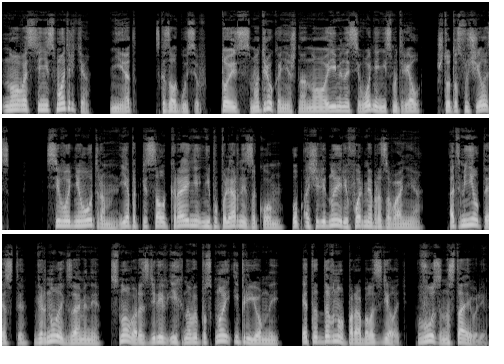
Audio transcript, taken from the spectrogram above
«Новости не смотрите?» «Нет», — сказал Гусев. «То есть смотрю, конечно, но именно сегодня не смотрел. Что-то случилось?» Сегодня утром я подписал крайне непопулярный закон об очередной реформе образования. Отменил тесты, вернул экзамены, снова разделив их на выпускной и приемный, это давно пора было сделать. Вузы настаивали.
